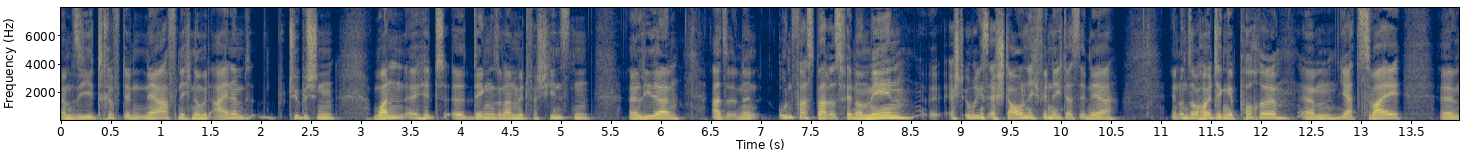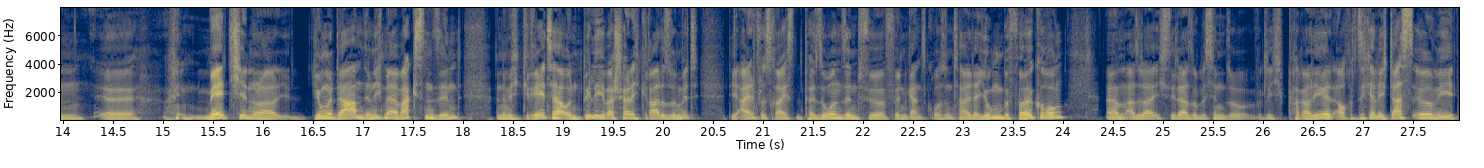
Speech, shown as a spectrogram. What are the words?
Ähm, sie trifft den Nerv nicht nur mit einem typischen One-Hit-Ding, sondern mit verschiedensten äh, Liedern. Also ein unfassbares Phänomen. Übrigens erstaunlich finde ich, dass in der in unserer heutigen Epoche ähm, ja zwei ähm, äh, Mädchen oder junge Damen, die nicht mehr erwachsen sind, nämlich Greta und Billy wahrscheinlich gerade so mit die einflussreichsten Personen sind für, für einen ganz großen Teil der jungen Bevölkerung. Ähm, also da, ich sehe da so ein bisschen so wirklich parallel auch sicherlich das irgendwie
